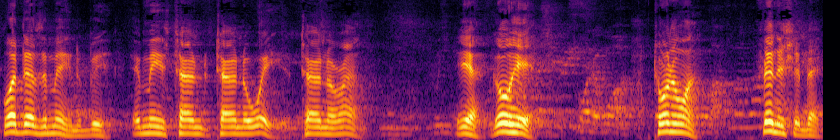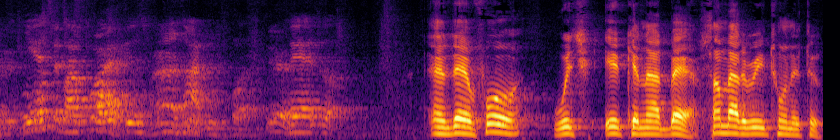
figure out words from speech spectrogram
What does it mean to be? It means turn, turn away, turn around. Yeah, go ahead. 21. 21. Finish it, babe. Yes, my is not. And therefore, which it cannot bear. Somebody read 22.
